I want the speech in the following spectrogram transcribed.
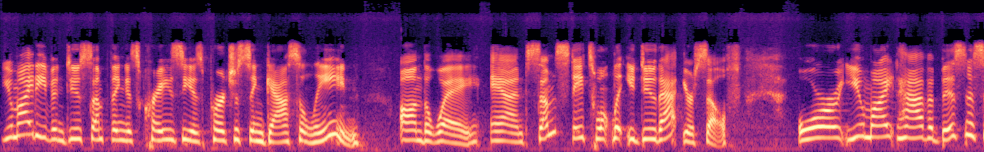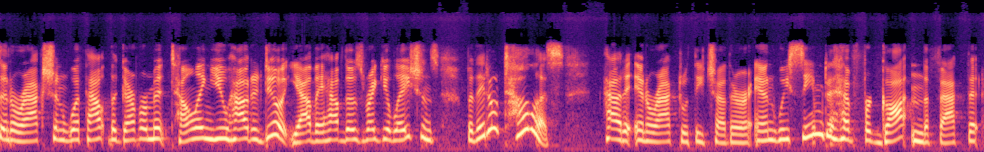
You might even do something as crazy as purchasing gasoline on the way, and some states won't let you do that yourself. Or you might have a business interaction without the government telling you how to do it. Yeah, they have those regulations, but they don't tell us how to interact with each other. And we seem to have forgotten the fact that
